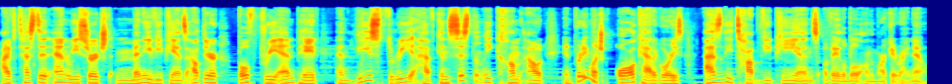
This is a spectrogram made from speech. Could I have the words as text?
I've tested and researched many VPNs out there, both free and paid, and these three have consistently come out in pretty much all categories as the top VPNs available on the market right now.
